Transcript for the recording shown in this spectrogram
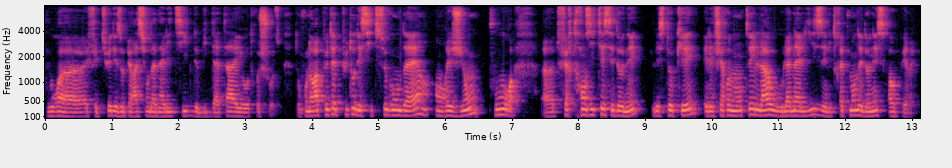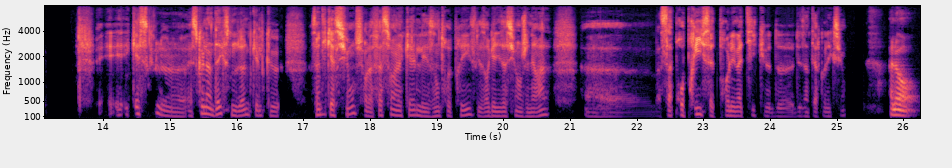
pour euh, effectuer des opérations d'analytique, de big data et autres choses. Donc on aura peut-être plutôt des sites secondaires en région pour euh, faire transiter ces données, les stocker et les faire remonter là où l'analyse et le traitement des données sera opéré. Est-ce que l'index nous donne quelques indications sur la façon à laquelle les entreprises, les organisations en général, s'approprie cette problématique des interconnexions? Alors,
